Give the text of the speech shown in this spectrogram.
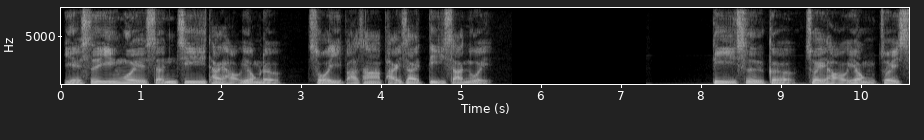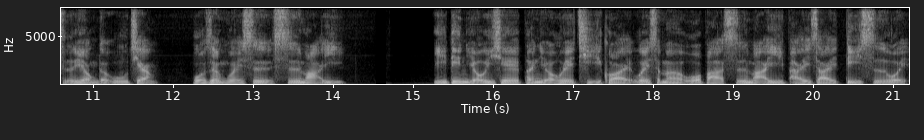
也是因为神机太好用了，所以把他排在第三位。第四个最好用、最实用的武将，我认为是司马懿。一定有一些朋友会奇怪，为什么我把司马懿排在第四位？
